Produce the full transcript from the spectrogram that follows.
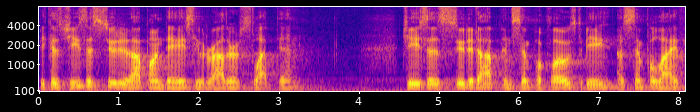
because Jesus suited up on days he would rather have slept in. Jesus suited up in simple clothes to be a simple life,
